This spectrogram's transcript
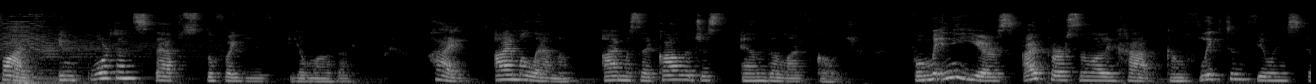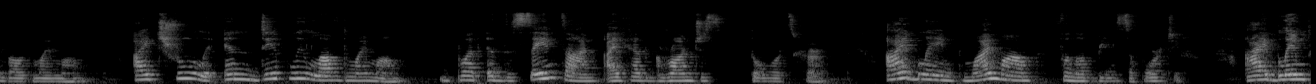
5 Important Steps to Forgive Your Mother. Hi, I'm Elena. I'm a psychologist and a life coach. For many years, I personally had conflicting feelings about my mom. I truly and deeply loved my mom, but at the same time, I had grudges towards her. I blamed my mom for not being supportive. I blamed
